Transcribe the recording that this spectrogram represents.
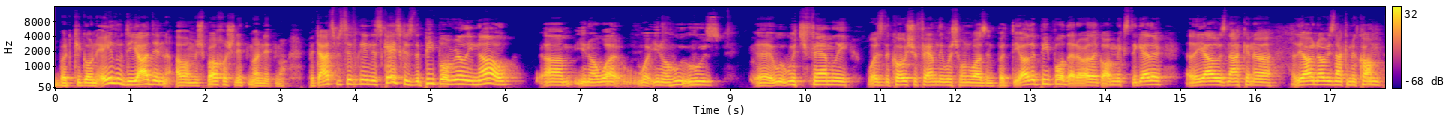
But kigon elu diyadin al nitma nitma. But that's specifically in this case because the people really know, um, you know what, what you know who, who's uh, which family was the kosher family, which one wasn't. But the other people that are like all mixed together, Eliyahu is not gonna, Eliyahu Novi is not gonna come,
